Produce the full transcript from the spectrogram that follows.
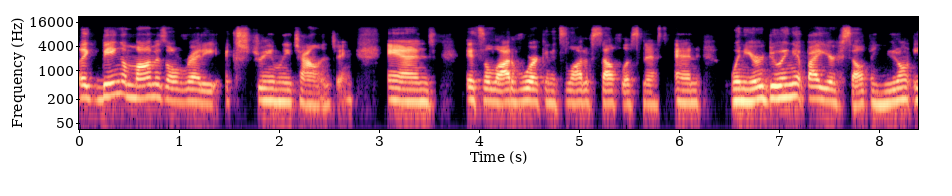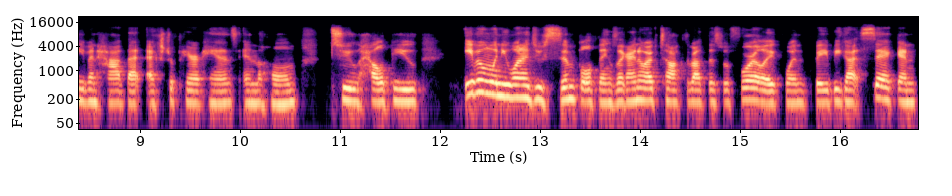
Like being a mom is already extremely challenging and it's a lot of work and it's a lot of selflessness. And when you're doing it by yourself and you don't even have that extra pair of hands in the home to help you, even when you want to do simple things, like I know I've talked about this before, like when baby got sick and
